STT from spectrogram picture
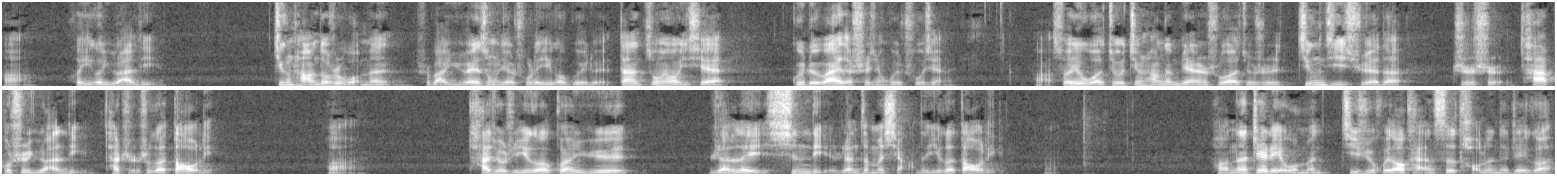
啊和一个原理，经常都是我们是吧以为总结出了一个规律，但总有一些规律外的事情会出现。啊，所以我就经常跟别人说，就是经济学的知识，它不是原理，它只是个道理，啊，它就是一个关于人类心理、人怎么想的一个道理。好，那这里我们继续回到凯恩斯讨论的这个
